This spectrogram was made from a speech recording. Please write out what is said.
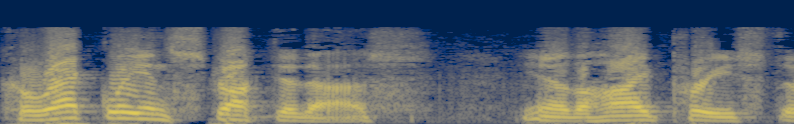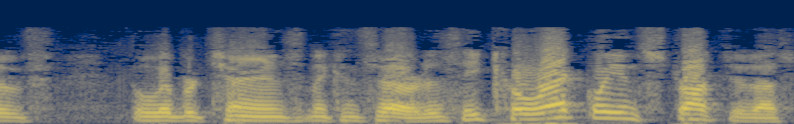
correctly instructed us, you know, the high priest of the libertarians and the conservatives, he correctly instructed us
